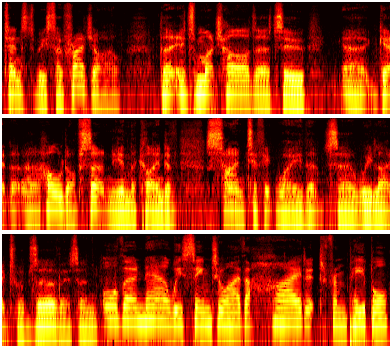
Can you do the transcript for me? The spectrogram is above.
tends to be so fragile that it's much harder to uh, get a hold of, certainly in the kind of scientific way that uh, we like to observe it. And Although now we seem to either hide it from people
